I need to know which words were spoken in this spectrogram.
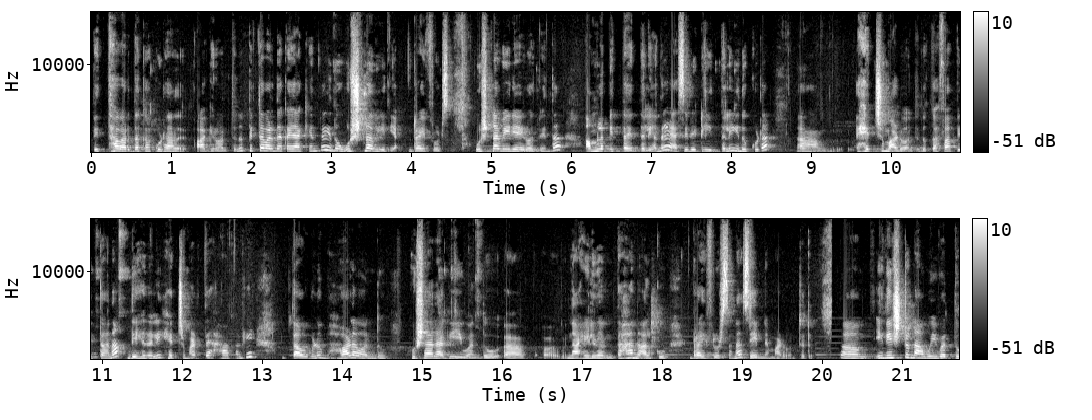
ಪಿತ್ತವರ್ಧಕ ಕೂಡ ಆಗಿರುವಂಥದ್ದು. ಪಿತ್ತವರ್ಧಕ ಯಾಕೆಂದರೆ ಇದು ಉಷ್ಣವೀರ್ಯ ಡ್ರೈ ಫ್ರೂಟ್ಸ್ ಉಷ್ಣವೀರ್ಯ ಇರೋದ್ರಿಂದ ಅಮ್ಲಪಿತ್ತ ಇದ್ದಲ್ಲಿ, ಅಂದರೆ ಆಸಿಡಿಟಿ ಇದ್ದಲ್ಲಿ ಇದು ಕೂಡ ಹೆಚ್ಚು ಮಾಡುವಂಥದ್ದು. ಕಫ ಪಿತ್ತನ ದೇಹದಲ್ಲಿ ಹೆಚ್ಚು ಮಾಡುತ್ತೆ. ಹಾಗಾಗಿ ತಾವುಗಳು ಬಹಳ ಒಂದು ಹುಷಾರಾಗಿ ಈ ಒಂದು ನಾ ಹೇಳಿರುವಂತಹ ನಾಲ್ಕು ಡ್ರೈ ಫ್ರೂಟ್ಸನ್ನು ಸೇವನೆ ಮಾಡುವಂಥದ್ದು. ಇದಿಷ್ಟು ನಾವು ಇವತ್ತು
